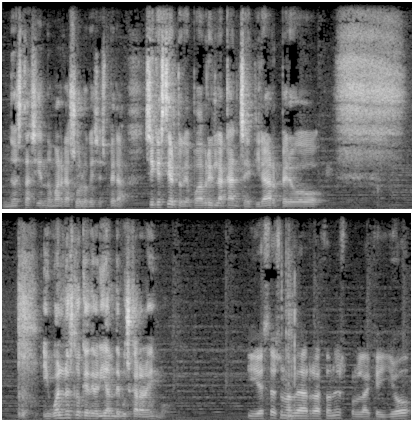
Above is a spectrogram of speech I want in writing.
No está siendo Marga solo lo que se espera. Sí que es cierto que puede abrir la cancha y tirar, pero... Igual no es lo que deberían de buscar ahora mismo. Y esta es una de las razones por la que yo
